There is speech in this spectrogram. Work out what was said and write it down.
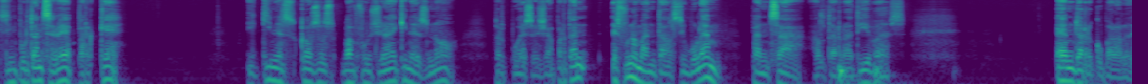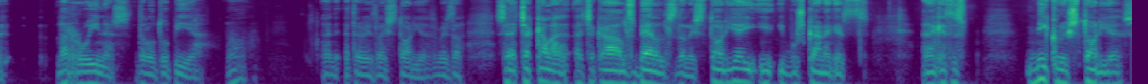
és important saber per què i quines coses van funcionar i quines no per poder assajar. Per tant, és fonamental, si volem pensar alternatives, hem de recuperar les, ruïnes de l'utopia, no? a, a través de la història, a través de... Aixecar, la, aixecar els vels de la història i, i buscar en, aquests, en aquestes microhistòries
